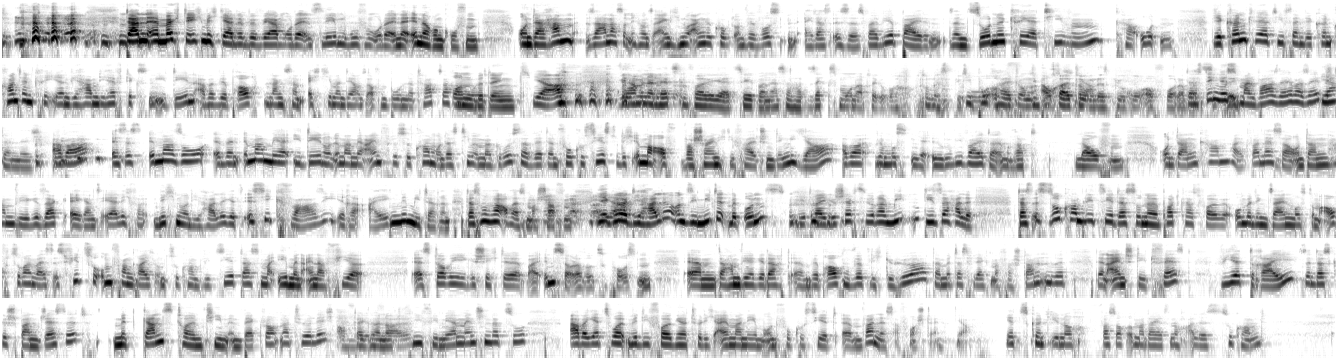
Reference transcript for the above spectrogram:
dann äh, möchte ich mich gerne bewerben oder ins Leben rufen oder in Erinnerung rufen. Und da haben Sanas und ich uns eigentlich nur angeguckt und wir wussten, ey, das ist es, weil wir beide sind so eine kreativen Chaoten. Wir können kreativ sein, wir können Content kreieren, wir haben die heftigsten Ideen, aber wir brauchten langsam echt jemanden, der uns auf den Boden der Tatsachen holt. Unbedingt. Ja, Wir haben in der letzten Folge ja erzählt, Vanessa hat sechs Monate gebraucht, um das Büro, Die Buchhaltung auf, die auch, Buchhaltung ja. und das Büro auf Vordermann Das Ding ist, man war selber selbstständig. Aber es ist immer so, wenn immer mehr Ideen und immer mehr Einflüsse kommen und das Team immer größer wird, dann fokussierst du dich immer auf wahrscheinlich die falschen Dinge. Ja, aber wir mussten ja irgendwie weiter im Rad laufen. Und dann kam halt Vanessa. Und dann haben wir gesagt, ey, ganz ehrlich, nicht nur die Halle, jetzt ist sie quasi ihre eigene Mieterin. Das muss man auch erstmal schaffen. Ihr Ja. gehört die Halle und sie mietet mit uns, wir drei Geschäftsführer mieten diese Halle. Das ist so kompliziert, dass so eine Podcast-Folge unbedingt sein muss, um aufzuräumen, weil es ist viel zu umfangreich und zu kompliziert, das mal eben in einer vier äh, Story-Geschichte bei Insta oder so zu posten. Ähm, da haben wir gedacht, ähm, wir brauchen wirklich Gehör, damit das vielleicht mal verstanden wird. Denn eins steht fest, wir drei sind das Gespann Jesset mit ganz tollem Team im Background natürlich. Auf da gehören noch Fall. viel, viel mehr Menschen dazu. Aber jetzt wollten wir die Folge natürlich einmal nehmen und fokussiert ähm, Vanessa vorstellen. Ja. Jetzt könnt ihr noch, was auch immer da jetzt noch alles zukommt.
